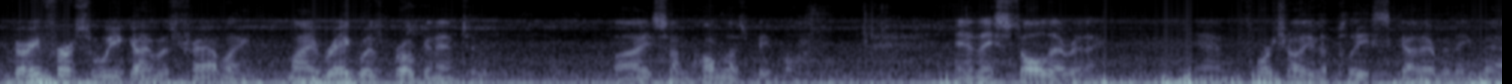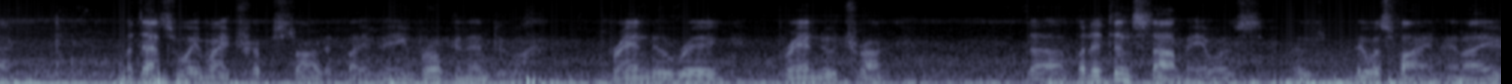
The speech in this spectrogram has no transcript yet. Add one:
The very first week I was traveling, my rig was broken into by some homeless people. And they stole everything. And fortunately the police got everything back. But that's the way my trip started, by being broken into. Brand new rig, brand new truck. Uh, but it didn't stop me. It was, it was it was fine, and I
